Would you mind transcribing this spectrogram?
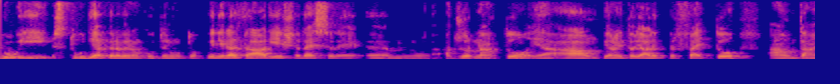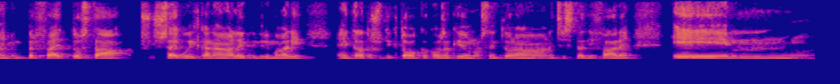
lui studia per avere un contenuto, quindi in realtà riesce ad essere ehm, aggiornato e ha, un piano editoriale perfetto, ha un timing perfetto, sta, segue il canale, quindi magari è entrato su TikTok, cosa che io non sento la necessità di fare, e, ehm,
